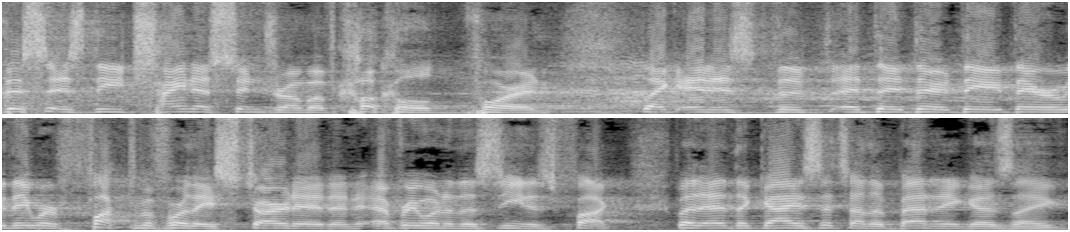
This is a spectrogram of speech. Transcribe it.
This is the China syndrome of cuckold porn. Like it is the they they they they, they were fucked before they started, and everyone in the scene is fucked. But uh, the guy sits on the bed and he goes like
